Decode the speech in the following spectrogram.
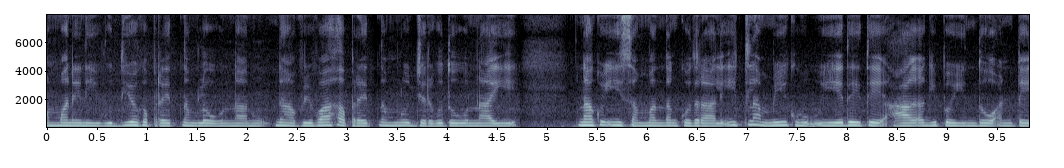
అమ్మ నేను ఈ ఉద్యోగ ప్రయత్నంలో ఉన్నాను నా వివాహ ప్రయత్నములు జరుగుతూ ఉన్నాయి. నాకు ఈ సంబంధం కుదరాలి. ఇట్లా మీకు ఏదైతే ఆగిపోయిందో అంటే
